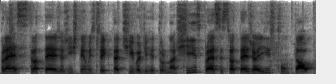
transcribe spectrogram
Para essa estratégia, a gente tem uma expectativa de retornar X, para essa estratégia Y tal.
